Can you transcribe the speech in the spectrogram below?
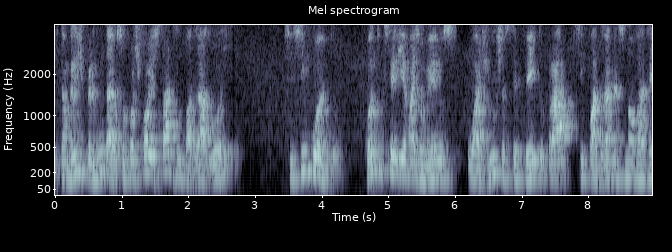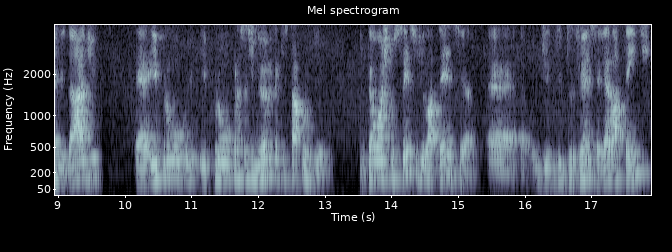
Então, a grande pergunta é: o seu portfólio está desenquadrado hoje? Se sim, quanto? Quanto que seria mais ou menos o ajuste a ser feito para se enquadrar nessa nova realidade é, e para essa dinâmica que está por vir? Então, acho que o senso de latência, é, de, de, urgência, ele é latente.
